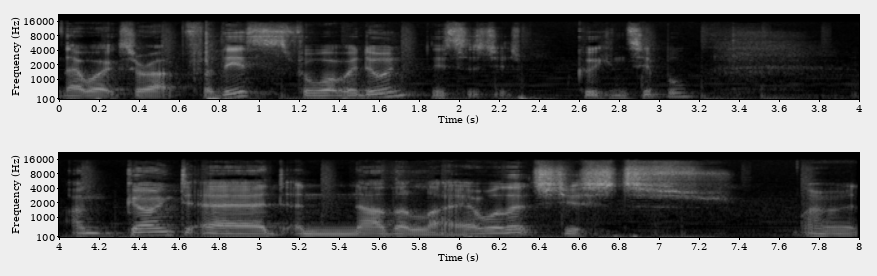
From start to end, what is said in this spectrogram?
that works all right for this, for what we're doing. This is just quick and simple. I'm going to add another layer. Well, that's just uh,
